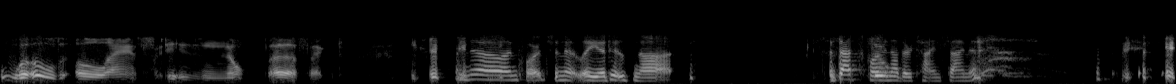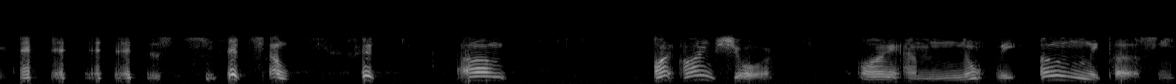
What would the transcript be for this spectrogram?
the world, alas, is not perfect. no, unfortunately, it is not. But that's for So- another time, Simon. so, um, I, I'm sure I am not the only person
